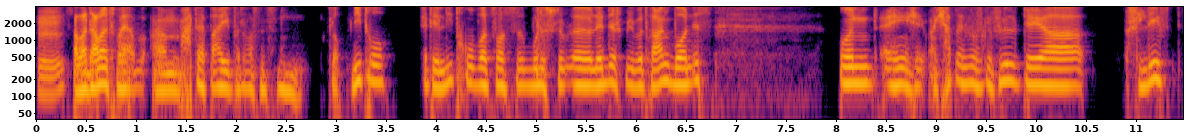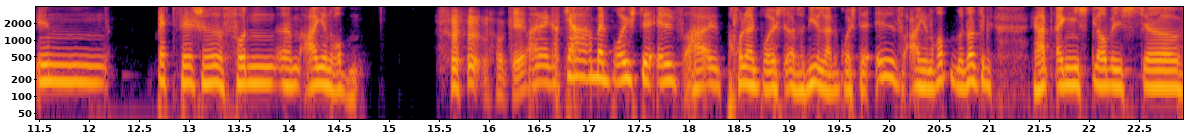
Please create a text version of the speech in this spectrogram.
Hm. Aber damals bei, ähm, hat er bei, was was ist denn, ich glaube, Nitro, RTL Nitro, was, was, wo das äh, Länderspiel übertragen worden ist. Und ey, ich, ich habe das Gefühl, der schläft in Bettwäsche von ähm, Arjen Robben. okay. Und er gesagt, ja, man bräuchte elf, äh, Holland bräuchte, also Niederlande bräuchte elf Arjen Robben und sonstiges. Er hat eigentlich, glaube ich, äh,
